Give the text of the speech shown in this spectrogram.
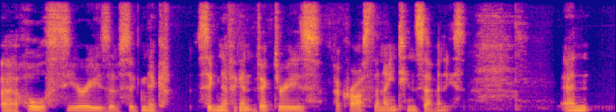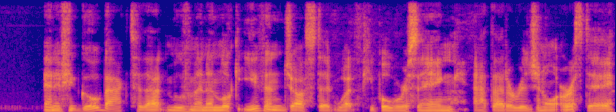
a whole series of significant significant victories across the 1970s. And and if you go back to that movement and look even just at what people were saying at that original Earth Day,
